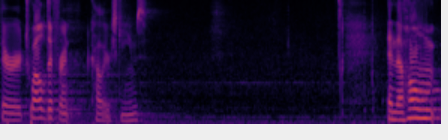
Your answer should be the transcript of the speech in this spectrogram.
there are 12 different color schemes. And the home,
